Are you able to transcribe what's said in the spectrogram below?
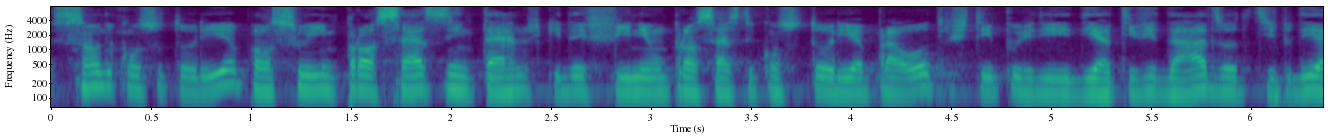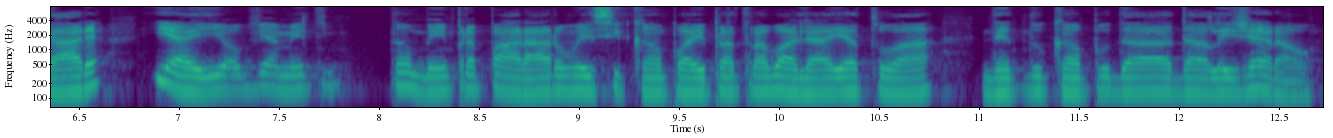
são de consultoria, possuem processos internos que definem um processo de consultoria para outros tipos de, de atividades, outro tipo de área, e aí, obviamente, também prepararam esse campo aí para trabalhar e atuar dentro do campo da, da lei geral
